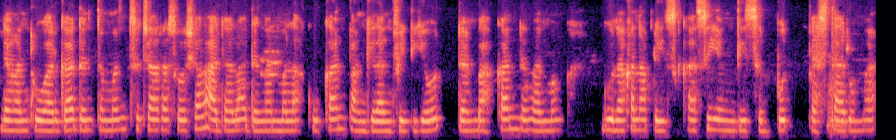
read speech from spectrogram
dengan keluarga dan teman secara sosial adalah dengan melakukan panggilan video dan bahkan dengan menggunakan aplikasi yang disebut pesta rumah.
